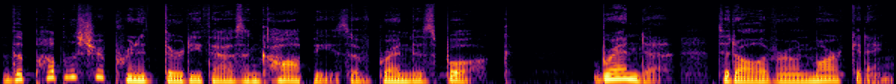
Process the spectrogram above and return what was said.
The publisher printed 30,000 copies of Brenda's book. Brenda did all of her own marketing.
